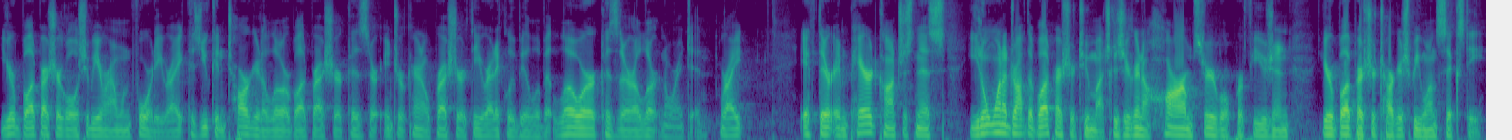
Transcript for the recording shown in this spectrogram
your blood pressure goal should be around 140, right? Because you can target a lower blood pressure because their intracranial pressure theoretically would be a little bit lower because they're alert and oriented, right? If they're impaired consciousness, you don't want to drop the blood pressure too much because you're going to harm cerebral perfusion. Your blood pressure target should be 160.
